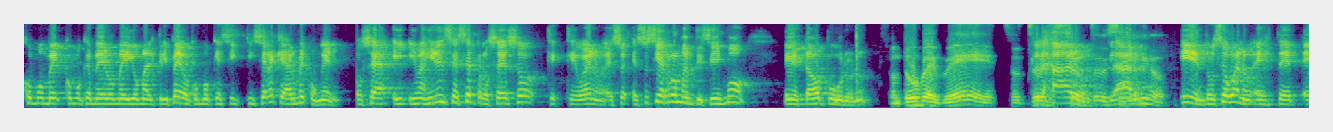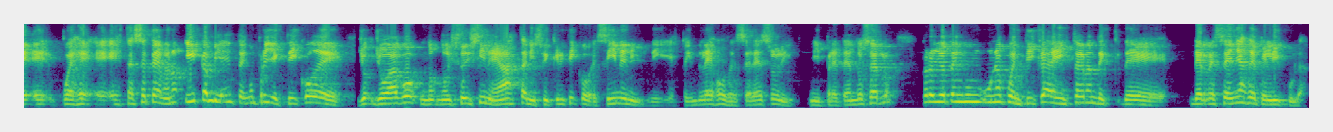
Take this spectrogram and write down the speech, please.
como, me, como que me lo medio maltripeo, como que si quisiera quedarme con él. O sea, imagínense ese proceso que, que, bueno, eso, eso sí es romanticismo en estado puro, ¿no? Son tus bebés, son tus, claro, son tus claro. hijos. Y entonces, bueno, este, eh, eh, pues eh, está ese tema, ¿no? Y también tengo un proyectico de, yo, yo hago, no, no, soy cineasta, ni soy crítico de cine, ni, ni estoy lejos de ser eso, ni, ni pretendo serlo, pero yo tengo un, una cuentica de Instagram de, de, de reseñas de películas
